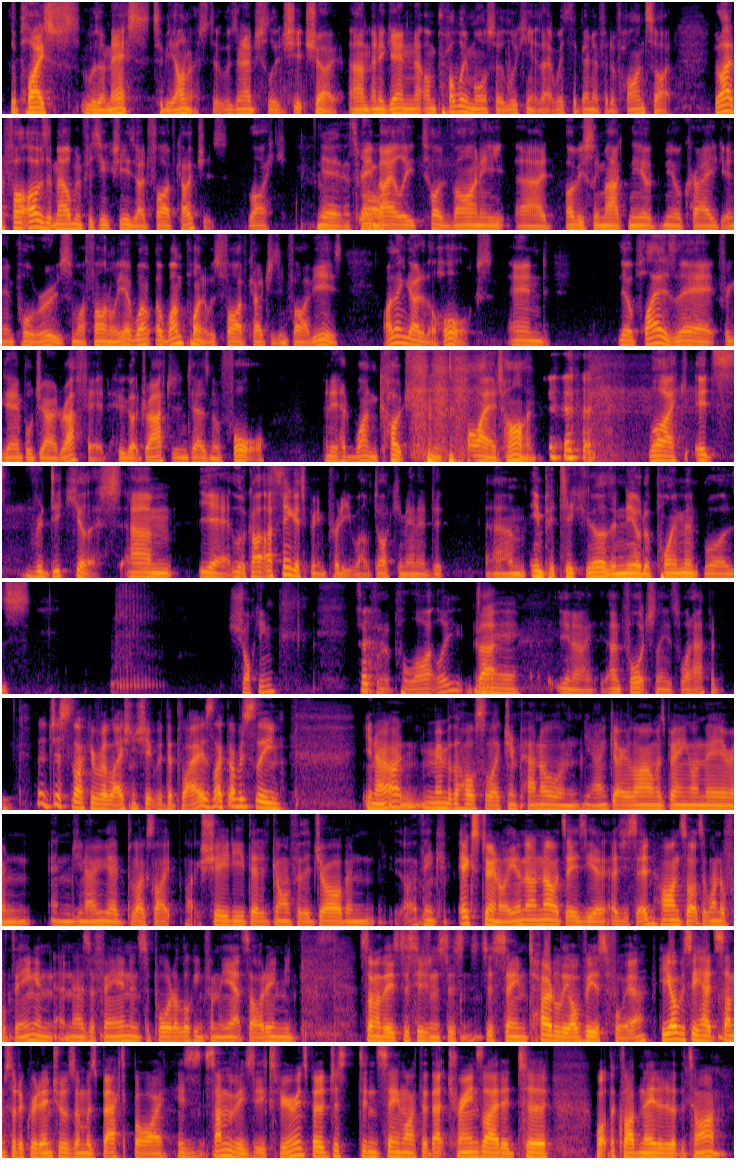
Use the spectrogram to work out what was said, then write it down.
the place was a mess, to be honest. It was an absolute shit show. Um, and again, I'm probably more so looking at that with the benefit of hindsight. But I had five, I was at Melbourne for six years. I had five coaches, like Yeah, that's Dean right. Bailey, Todd Viney, uh, obviously Mark Neeld, Neil Craig, and then Paul Roos for my final year. One, at one point, it was five coaches in five years. I then go to the Hawks, and there were players there, for example, Jarryd Roughead, who got drafted in 2004, and it had one coach the entire time. like, it's ridiculous. Um, yeah, look, I, I think it's been pretty well documented that, um, in particular, the Neeld appointment was shocking, to put it politely. But yeah. you know, unfortunately, it's what happened. just like a relationship with the players. Like obviously, you know, I remember the whole selection panel, and you know, Gary Lyon was being on there, and and you know, you had blokes like like Sheedy that had gone for the job, and I think externally, and I know it's easier, as you said, hindsight's a wonderful thing, and, and as a fan and supporter looking from the outside in, you, some of these decisions just just seem totally obvious for you. He obviously had some sort of credentials and was backed by his some of his experience, but it just didn't seem like that that translated to what the club needed at the time.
